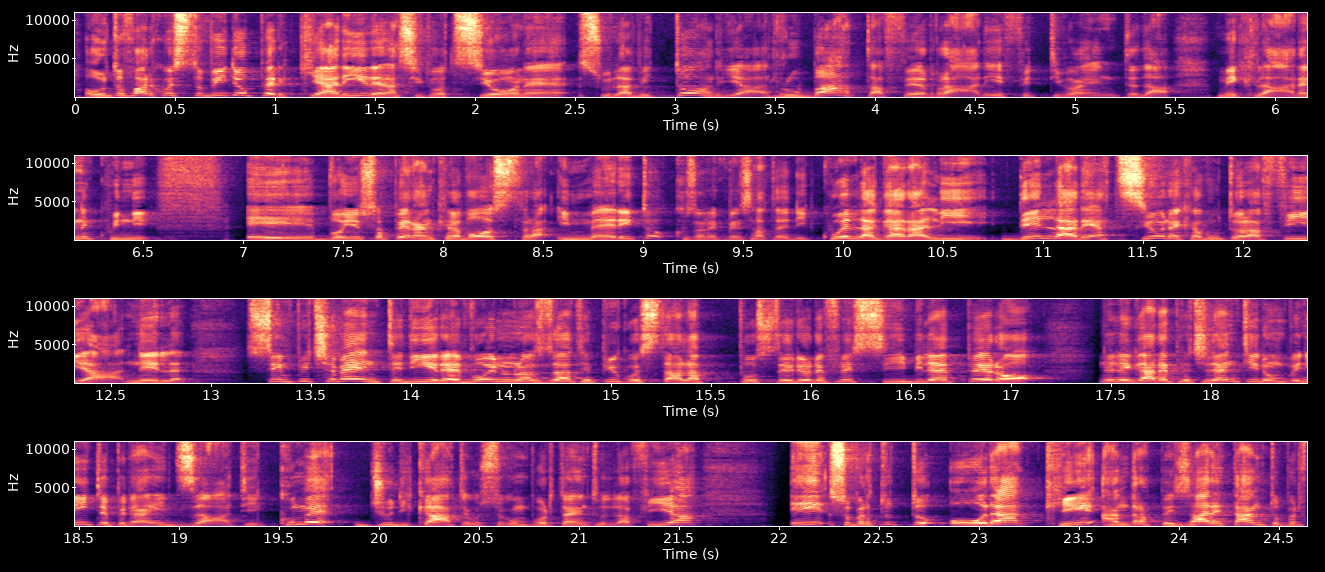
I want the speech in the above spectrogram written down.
ho voluto fare questo video per chiarire la situazione sulla vittoria rubata a Ferrari, effettivamente, da McLaren. Quindi, e voglio sapere anche la vostra in merito, cosa ne pensate di quella gara lì, della reazione che ha avuto la FIA nel semplicemente dire voi non usate più quest'ala posteriore flessibile, però nelle gare precedenti non venite penalizzati. Come giudicate questo comportamento della FIA? E soprattutto ora che andrà a pesare tanto per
